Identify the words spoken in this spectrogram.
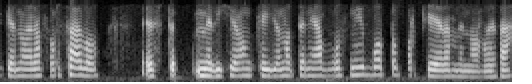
que no era forzado este me dijeron que yo no tenía voz ni voto porque era menor de edad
